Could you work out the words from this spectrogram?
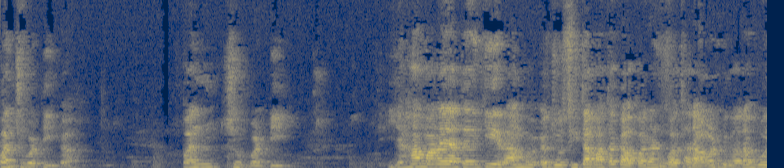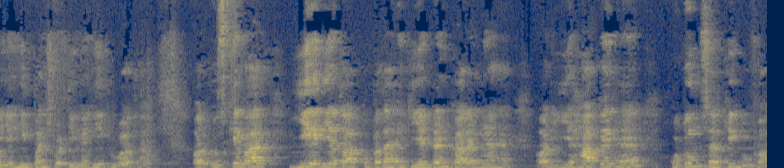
पंचवटी का। पंचवटी। यहाँ माना जाता है कि राम, जो सीता माता का अपहरण हुआ था रावण के द्वारा, वो यही पंचवटी में ही हुआ था। और उसके बाद ये एरिया तो आपको पता है कि ये दंड कारण्या है, और यहाँ पे है कुटुम्ब सर की गुफा।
